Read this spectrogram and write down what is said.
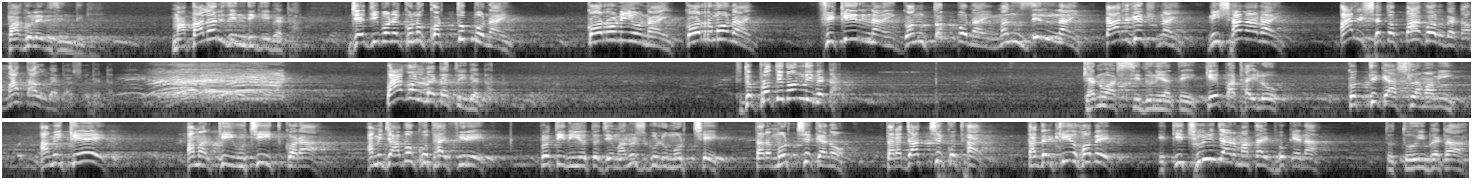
পাগলের জিন্দিগি, মাতালের জিন্দিগি বেটা। যে জীবনে কোনো কর্তব্য নাই, করণীয় নাই, কর্ম নাই, ফিকির নাই, গন্তব্য নাই, মঞ্জিল নাই, টার্গেট নাই, নিশানা নাই আর সে তো পাগল বেটা, মাতাল বেটা সে বেটা। পাগল বেটা তুই বেটা। তুই তো প্রতিবন্ধী বেটা। কেন আসছি দুনিয়াতে? কে পাঠাইলো? কোত্থেকে আসলাম আমি? আমি কে? আমার কি উচিত করা? আমি যাব কোথায় ফিরে? প্রতিনিয়ত যে মানুষগুলো মরছে, তারা মরছে কেন? তারা যাচ্ছে কোথায়? তাদের কি হবে? কিছুই যার মাথায় ঢোকে না। তো তুই বেটা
